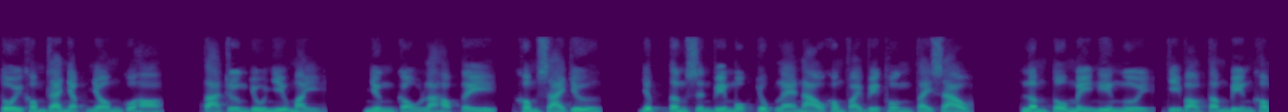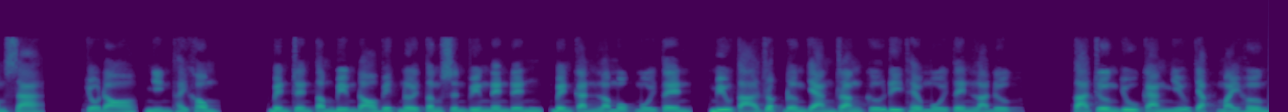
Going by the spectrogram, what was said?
Tôi không ra nhập nhóm của họ. Tạ trường du nhíu mày. Nhưng cậu là học tỷ, không sai chứ. Giúp tân sinh viên một chút lẽ nào không phải việc thuận tay sao? Lâm Tố Mỹ nghiêng người, chỉ vào tấm biển không xa. Chỗ đó, nhìn thấy không? Bên trên tấm biển đó viết nơi tân sinh viên nên đến, bên cạnh là một mũi tên, miêu tả rất đơn giản rằng cứ đi theo mũi tên là được. Tạ trường du càng nhíu chặt mày hơn.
